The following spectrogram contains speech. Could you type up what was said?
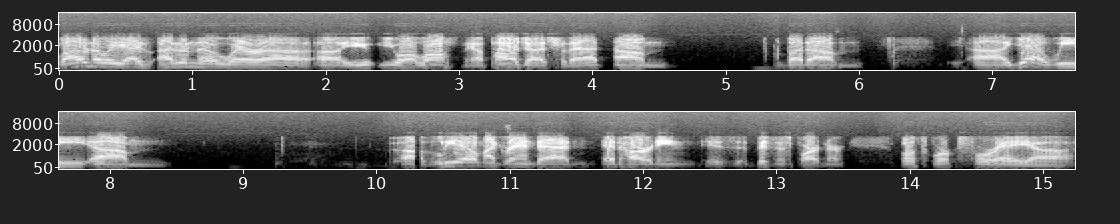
Well, I don't know where you guys. I don't know where uh, uh, you you all lost me. I apologize for that. Um, but um, uh, yeah, we. Um, Leo, my granddad, Ed Harding, is a business partner both worked for a uh,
